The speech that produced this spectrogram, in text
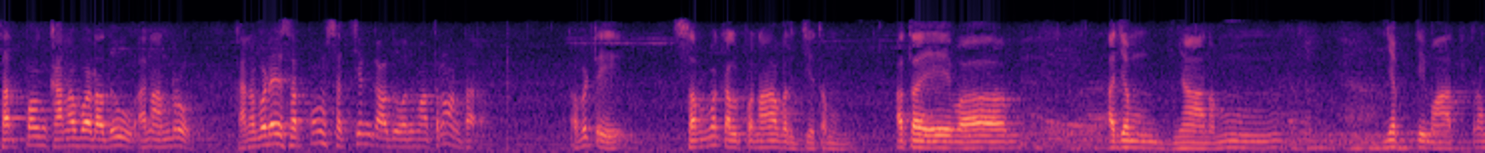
సర్పం కనబడదు అని అనరు. కనబడే సర్పం సత్యం కాదు అని మాత్రం అంటారు. కాబట్టి సర్వకల్పనావర్జితం. అతఏవ అజం జ్ఞానం. జ్ఞప్తి మాత్రం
